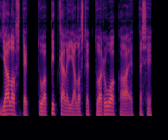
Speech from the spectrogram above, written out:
jalostettua, pitkälle jalostettua ruokaa, että se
